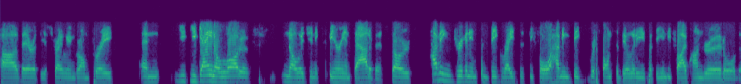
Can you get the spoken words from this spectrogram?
car there at the Australian Grand Prix, and you, you gain a lot of knowledge and experience out of it. So having driven in some big races before, having big responsibilities at the Indy 500 or the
